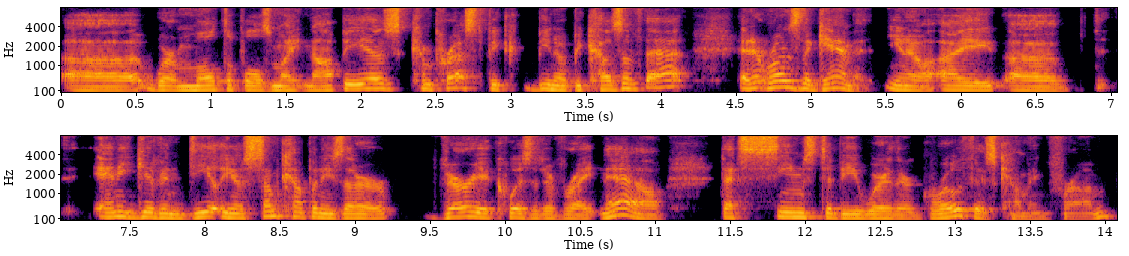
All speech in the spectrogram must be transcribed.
uh, where multiples might not be as compressed, be, you know, because of that. And it runs the gamut. You know, I uh, any given deal. You know, some companies that are very acquisitive right now, that seems to be where their growth is coming from.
